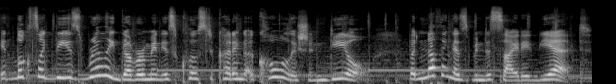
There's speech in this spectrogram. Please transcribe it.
It looks like the Israeli government is close to cutting a coalition deal, but nothing has been decided yet.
